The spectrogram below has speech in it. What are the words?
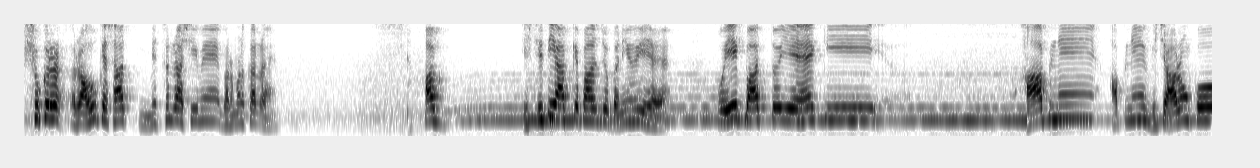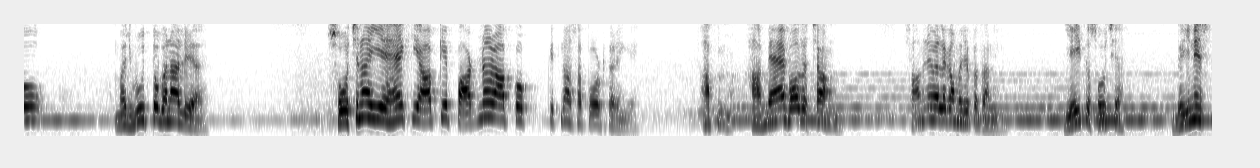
शुक्र राहु के साथ मिथुन राशि में भ्रमण कर रहे हैं। अब स्थिति आपके पास जो बनी हुई है, वो एक बात तो ये है कि आपने अपने विचारों को मज़बूत तो बना लिया है। सोचना ये है कि आपके पार्टनर आपको कितना सपोर्ट करेंगे। आप हाँ मैं बहुत अच्छा हूँ। सामने वाले का मुझे पता नहीं। यही तो सोच है। बिज़नेस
